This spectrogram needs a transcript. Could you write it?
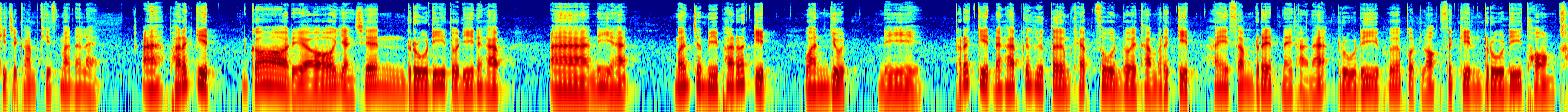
กิจกรรมคริสต์มาสนั่นแหละอะภารกิจก็เดี๋ยวอย่างเช่นรูดี้ตัวนี้นะครับอ่านี่ฮะมันจะมีภารกิจวันหยุดนี่ภารกิจนะครับก็คือเติมแคปซูลโดยทำภารกิจให้สำเร็จในฐานะรูดี้เพื่อปลดล็อกสกินรูดี้ทองค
